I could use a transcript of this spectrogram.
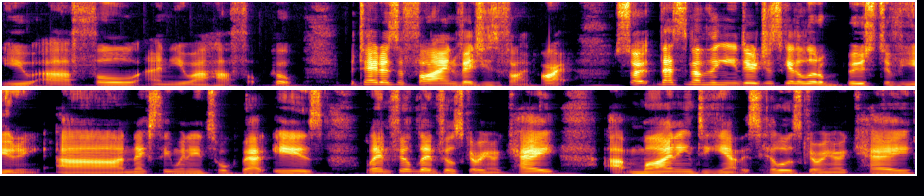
you are full and you are half full. Cool. Potatoes are fine. Veggies are fine. All right so that's another thing you can do just get a little boost of uni uh next thing we need to talk about is landfill. Landfill's going okay. Uh mining digging out this hill is going okay.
